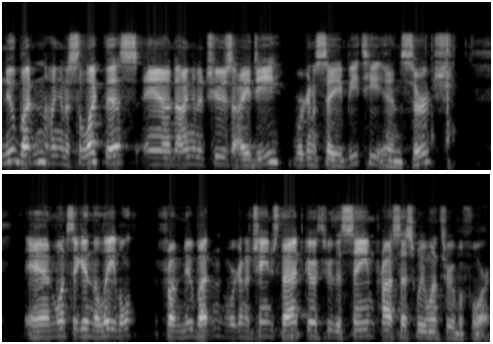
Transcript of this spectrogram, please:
new button, I'm going to select this and I'm going to choose ID. We're going to say BTN search. And once again, the label from new button, we're going to change that, go through the same process we went through before.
